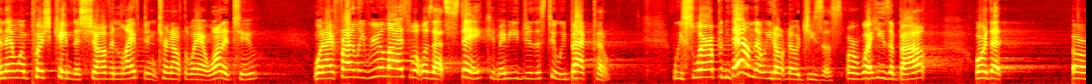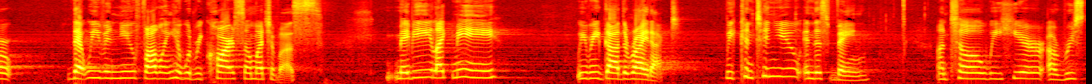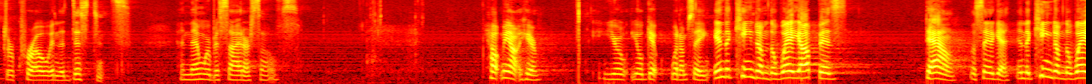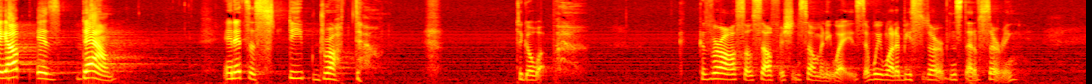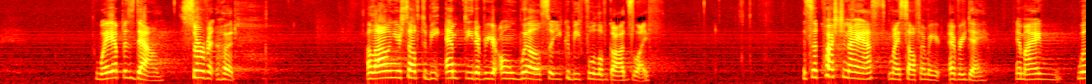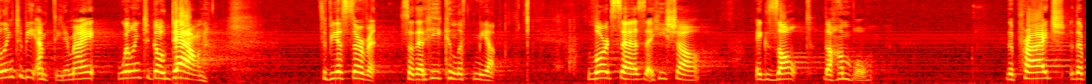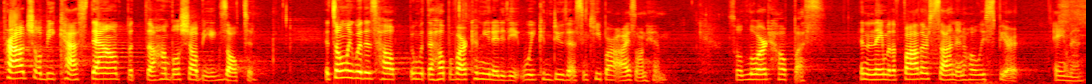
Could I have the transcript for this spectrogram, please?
And then when push came to shove and life didn't turn out the way I wanted to, when I finally realized what was at stake, and maybe you do this too, we backpedal. We swear up and down that we don't know Jesus or what he's about, or that, or that we even knew following him would require so much of us. Maybe, like me, we read God the Riot Act. We continue in this vein until we hear a rooster crow in the distance, and then we're beside ourselves. Help me out here. You'll, you'll get what I'm saying. In the kingdom, the way up is down. Let's say it again. In the kingdom, the way up is down and it's a steep drop down to go up. Because we're all so selfish in so many ways that we want to be served instead of serving. Way up is down, servanthood. Allowing yourself to be emptied of your own will so you can be full of God's life. It's a question I ask myself every, every day. Am I willing to be emptied? Am I willing to go down to be a servant so that he can lift me up? Lord says that he shall exalt the humble. The, pride, the proud shall be cast down, but the humble shall be exalted. It's only with his help and with the help of our community that we can do this and keep our eyes on him. So, Lord, help us. In the name of the Father, Son, and Holy Spirit, amen.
